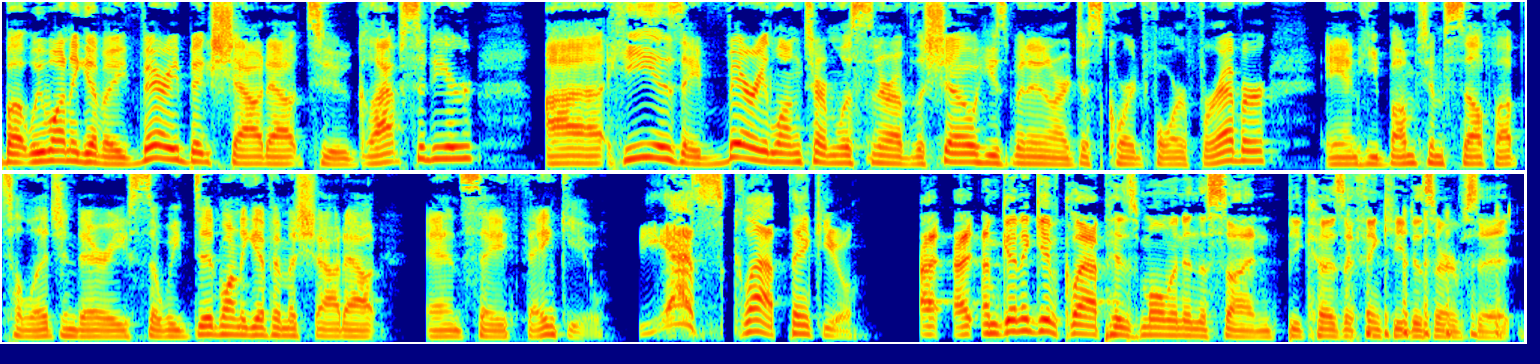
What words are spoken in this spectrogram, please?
but we want to give a very big shout out to Glapsuidir. Uh, he is a very long-term listener of the show. He's been in our Discord for forever and he bumped himself up to legendary. So we did want to give him a shout out and say thank you. Yes, Glap. Thank you. I, I'm going to give Glap his moment in the sun because I think he deserves it.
